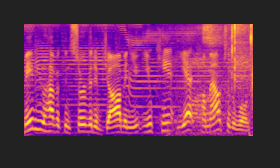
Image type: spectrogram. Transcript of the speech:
Maybe you have a conservative job and you, you can't yet come out to the world.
